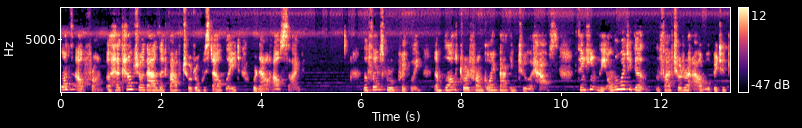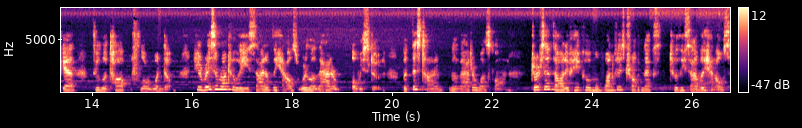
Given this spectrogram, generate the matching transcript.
Once out front, a head count showed that the five children who stayed up late were now outside. The flames grew quickly and blocked George from going back into the house, thinking the only way to get the five children out would be to get through the top floor window. He raced around to the side of the house where the ladder always stood, but this time the ladder was gone. Then thought if he could move one of his trucks next to the side of the house,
